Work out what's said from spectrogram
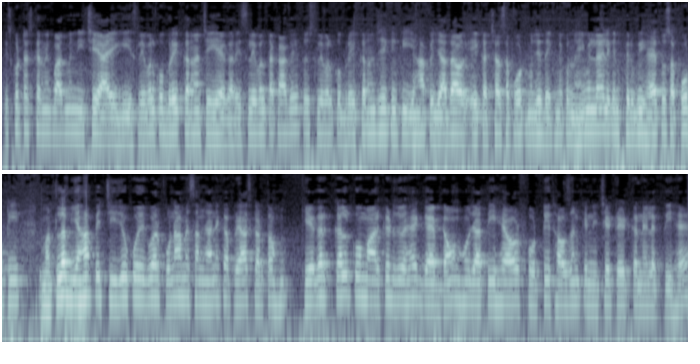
इसको टच करने के बाद में नीचे आएगी। इस लेवल को ब्रेक करना चाहिए। अगर इस लेवल तक आ गई तो इस लेवल को ब्रेक करना चाहिए, क्योंकि यहाँ पे ज़्यादा एक अच्छा सपोर्ट मुझे देखने को नहीं मिल रहा है, लेकिन फिर भी है तो सपोर्ट ही। मतलब यहाँ पे चीज़ों को एक बार पुनः मैं समझाने का प्रयास करता हूँ कि अगर कल को मार्केट जो है गैप डाउन हो जाती है और फोर्टी के नीचे ट्रेड करने लगती है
